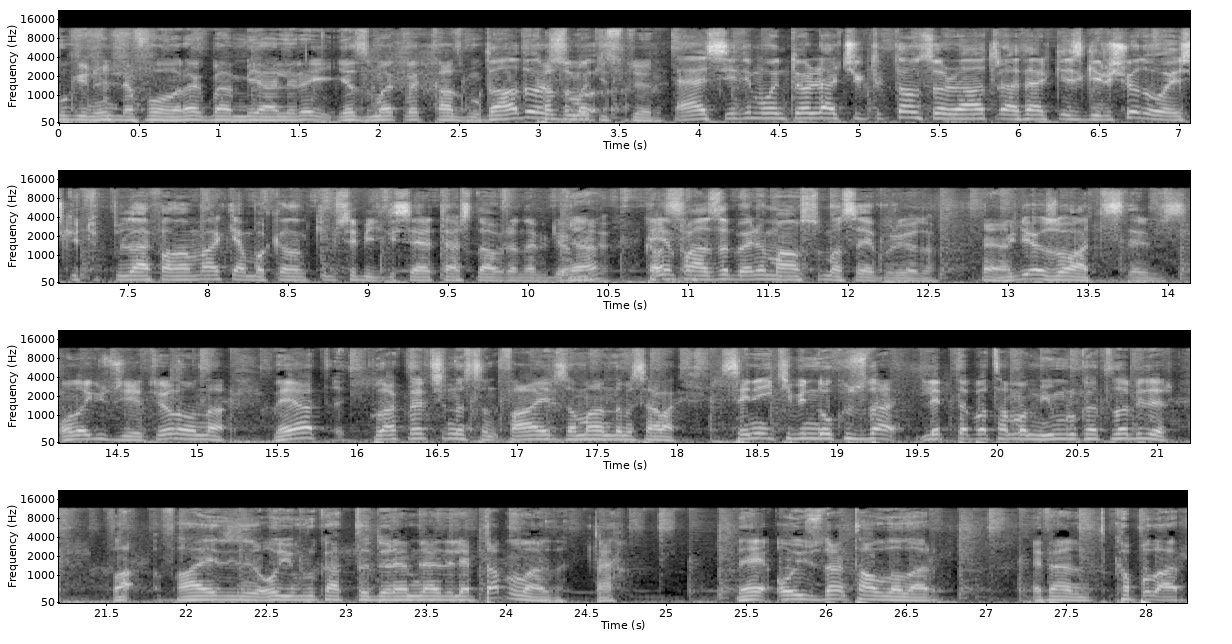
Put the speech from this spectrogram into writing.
bugünün lafı olarak ben bir yerlere yazmak ve kazmak, Daha doğrusu kazımak bu- istiyorum. Eğer CD monitörler çıktıktan sonra rahat rahat herkes girişiyordu o eski tüplüler falan varken bakalım kimse bilgisayara ters davranabiliyor Ya, muydu? kas- En fazla böyle mouse'u masaya vuruyordu. Evet. Biliyoruz o artistlerimiz. Ona gücü yetiyor onunla. Veya kulakları çınlasın. Fahir zamanında mesela bak. Seni 2009'da laptopa tamam yumruk atılabilir. Fa Fahir'in o yumruk attığı dönemlerde laptop mu vardı? Heh. Ve o yüzden tavlalar, efendim kapılar.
